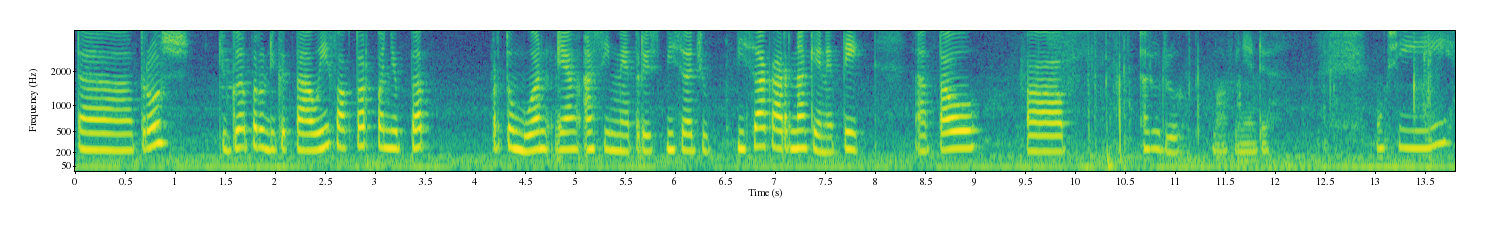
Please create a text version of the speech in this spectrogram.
Ta terus juga perlu diketahui faktor penyebab pertumbuhan yang asimetris bisa bisa karena genetik atau uh, aduh, aduh maaf ini ada sih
